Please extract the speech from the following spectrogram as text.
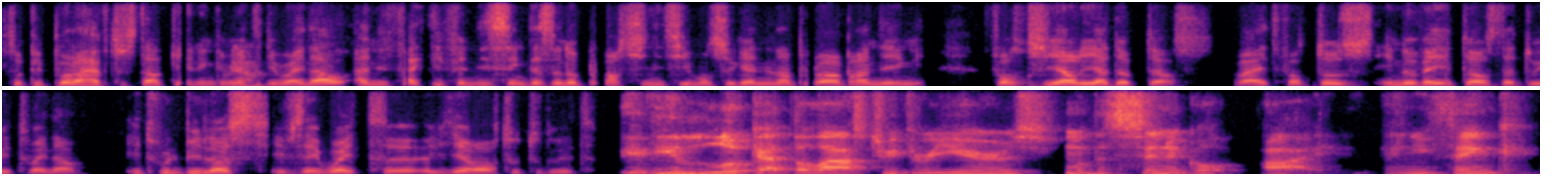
So people have to start getting ready yeah. right now. And in fact, if anything, there's an opportunity once again in employer branding for the early adopters, right? For those innovators that do it right now it will be lost if they wait uh, a year or two to do it. If you look at the last two, three years with a cynical eye, and you think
